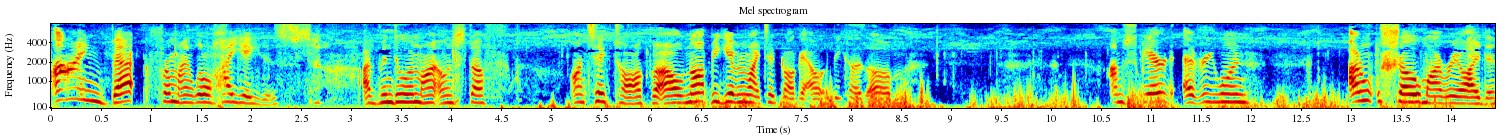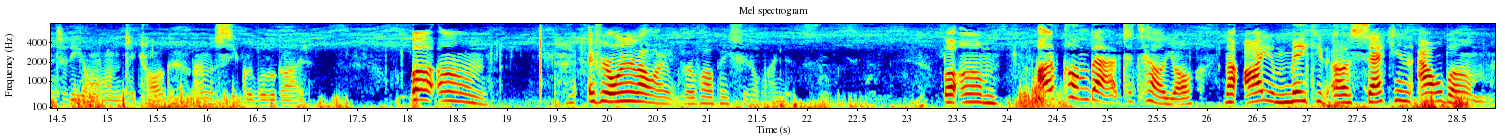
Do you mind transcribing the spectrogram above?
I'm back from my little hiatus. I've been doing my own stuff on TikTok, but I'll not be giving my TikTok out because, um, I'm scared everyone. I don't show my real identity on TikTok. I'm a secret little guy. But, um, if you're wondering about my profile picture, don't mind it. But, um, I've come back to tell y'all that I am making a second album.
